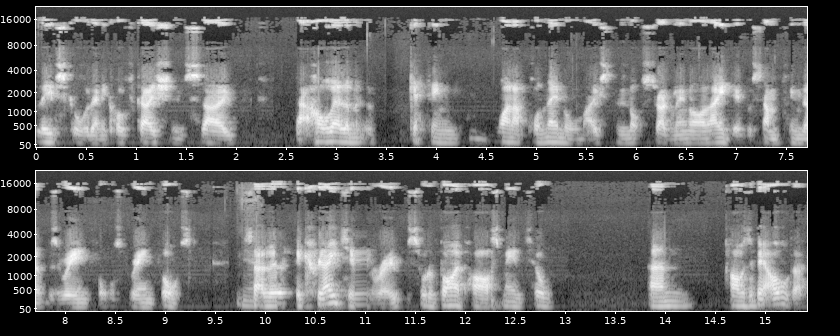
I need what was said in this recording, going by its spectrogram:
leave school with any qualifications, so that whole element of getting one up on them almost and not struggling like they did was something that was reinforced, reinforced. Yeah. So the, the creative route sort of bypassed me until um, I was a bit older,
